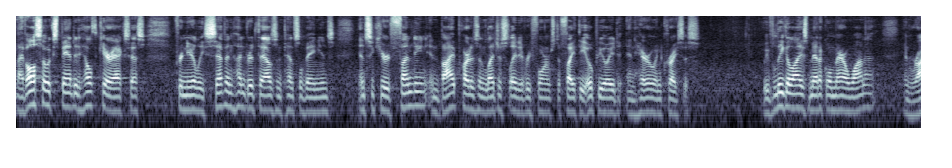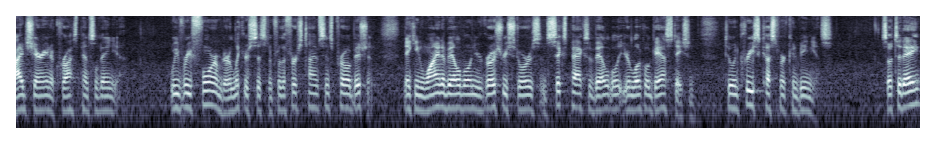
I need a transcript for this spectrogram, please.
I've also expanded health care access for nearly 700,000 Pennsylvanians and secured funding and bipartisan legislative reforms to fight the opioid and heroin crisis. We've legalized medical marijuana and ride sharing across Pennsylvania. We've reformed our liquor system for the first time since Prohibition, making wine available in your grocery stores and six-packs available at your local gas station to increase customer convenience. So today,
